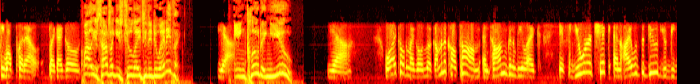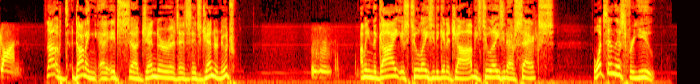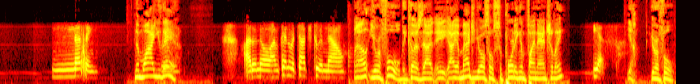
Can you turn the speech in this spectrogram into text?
he won't put out. Like, I go... Well, he sounds like he's too lazy to do anything, Yeah, including you. yeah. Well, I told him, I go, look, I'm going to call Tom, and Tom's going to be like, if you were a chick and I was the dude, you'd be gone. No, darling, uh, it's uh, gender. It's, it's it's gender neutral. Mm -hmm. I mean, the guy is too lazy to get a job. He's too lazy to have sex. What's in this for you? Nothing. Then why are you there? I don't know. I'm kind of attached to him now. Well, you're a fool because uh, I imagine you're also supporting him financially. Yes. Yeah, you're a fool.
